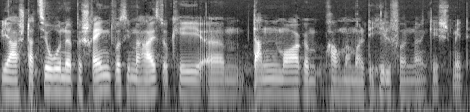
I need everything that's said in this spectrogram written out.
ja, Stationen beschränkt, wo es immer heißt, okay, ähm, dann morgen brauchen wir mal die Hilfe und dann gehst du mit.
